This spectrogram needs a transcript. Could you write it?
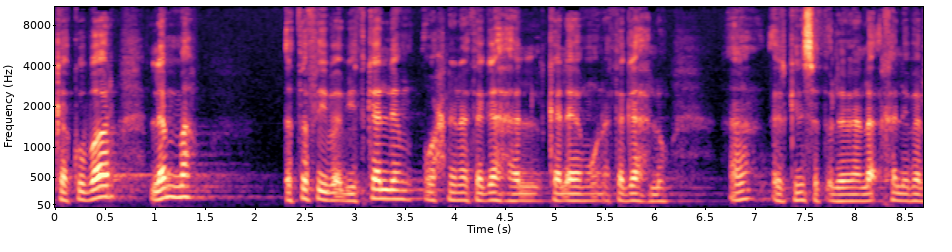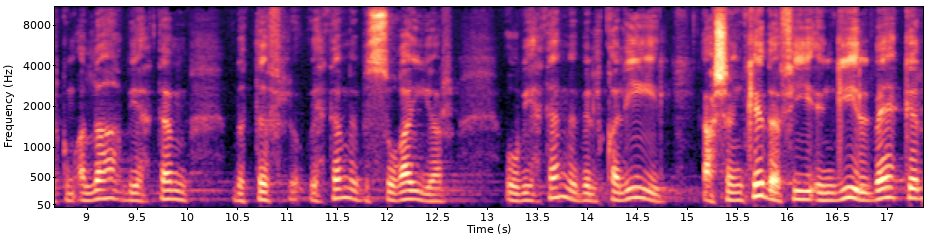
ككبار لما الطفل يبقى بيتكلم وإحنا نتجاهل كلامه ونتجاهله. ها؟ الكنيسة تقول لنا لا خلي بالكم الله بيهتم بالطفل وبيهتم بالصغير وبيهتم بالقليل. عشان كده في إنجيل باكر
